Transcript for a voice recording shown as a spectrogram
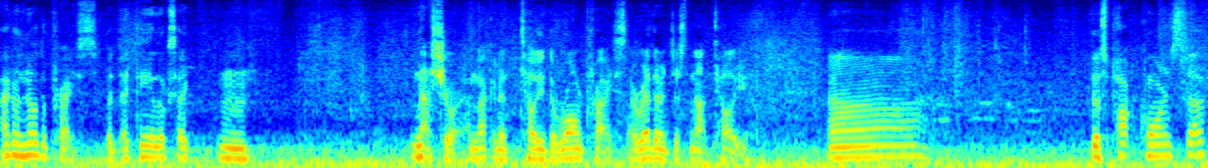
I don't know the price, but I think it looks like. Mm, not sure i'm not gonna tell you the wrong price i'd rather just not tell you uh there's popcorn stuff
